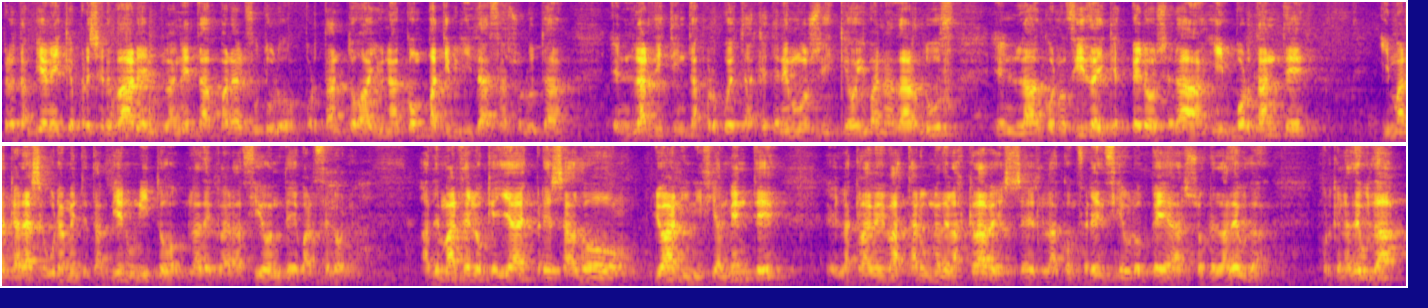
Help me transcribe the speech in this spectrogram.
pero también hay que preservar el planeta para el futuro. Por tanto, hay una compatibilidad absoluta en las distintas propuestas que tenemos y que hoy van a dar luz en la conocida y que espero será importante y marcará seguramente también un hito la Declaración de Barcelona. Además de lo que ya ha expresado Joan inicialmente, eh, la clave va a estar, una de las claves es la Conferencia Europea sobre la Deuda, porque la deuda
